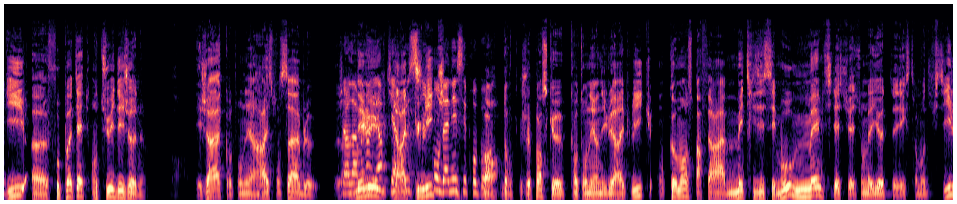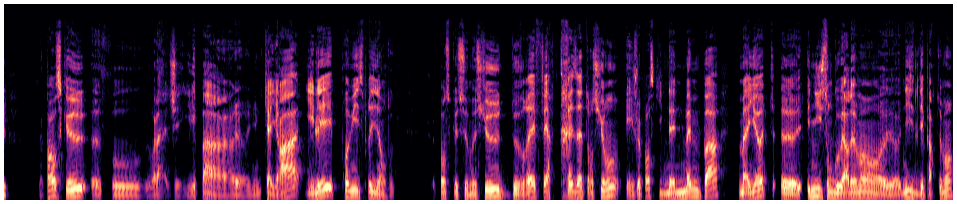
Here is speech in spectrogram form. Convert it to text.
dit faut peut-être en tuer des jeunes. Bon, déjà, quand on est un responsable un élu qui a la République. condamné ses propos. Bon, donc je pense que quand on est un élu de la République, on commence par faire à maîtriser ses mots, même si la situation de Mayotte est extrêmement difficile. Je pense que euh, faut, voilà, il n'est pas une caïra, il est premier vice-président. Donc je pense que ce monsieur devrait faire très attention et je pense qu'il n'aide même pas Mayotte, euh, ni son gouvernement, euh, ni le département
